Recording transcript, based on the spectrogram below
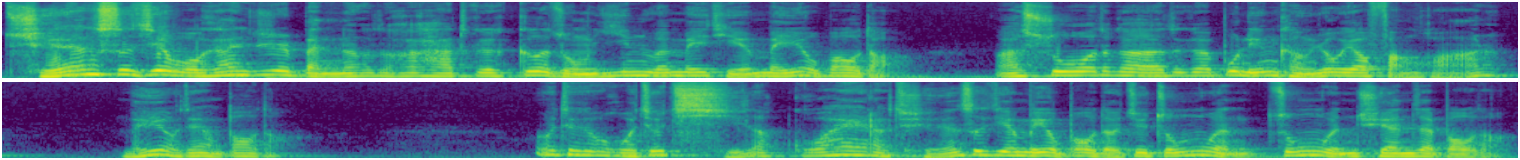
全世界我看日本的哈这个各种英文媒体没有报道。啊，说这个这个布林肯又要访华了，没有这样报道。我这个我就奇了怪了，全世界没有报道，就中文中文圈在报道。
